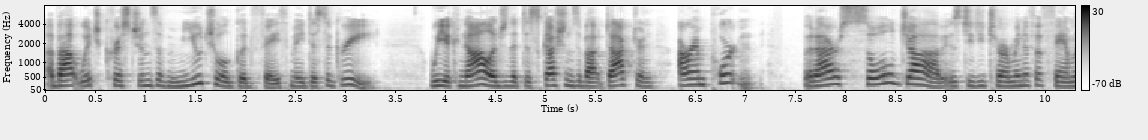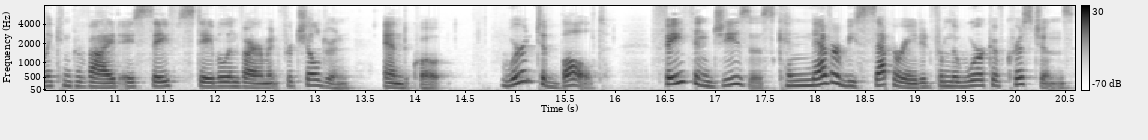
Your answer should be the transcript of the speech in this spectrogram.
about which Christians of mutual good faith may disagree. We acknowledge that discussions about doctrine are important, but our sole job is to determine if a family can provide a safe, stable environment for children. End quote. Word to Bult faith in Jesus can never be separated from the work of Christians.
